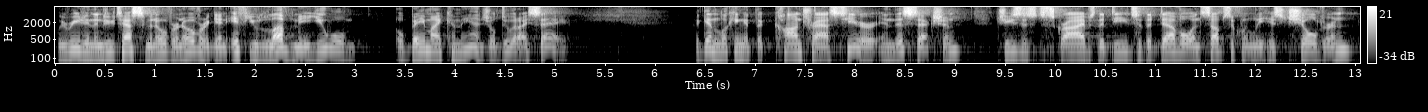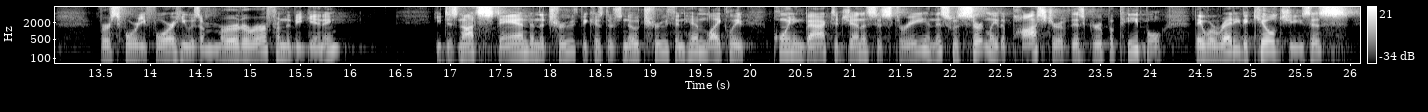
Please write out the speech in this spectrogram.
We read in the New Testament over and over again if you love me, you will obey my commands, you'll do what I say. Again, looking at the contrast here in this section, Jesus describes the deeds of the devil and subsequently his children. Verse 44 he was a murderer from the beginning. He does not stand in the truth because there's no truth in him, likely pointing back to Genesis 3. And this was certainly the posture of this group of people. They were ready to kill Jesus,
